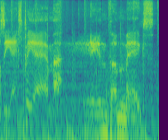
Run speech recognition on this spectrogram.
Aussie XPM in the mix.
